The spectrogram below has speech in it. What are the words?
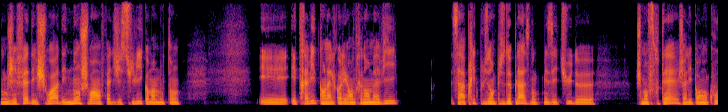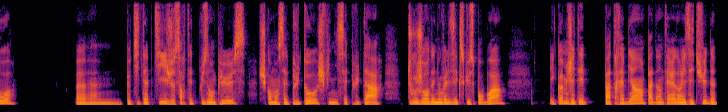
Donc j'ai fait des choix, des non-choix en fait. J'ai suivi comme un mouton. Et, très vite, quand l'alcool est rentré dans ma vie, ça a pris de plus en plus de place. Donc mes études, euh, je m'en foutais, j'allais pas en cours. Euh, petit à petit, je sortais de plus en plus. Je commençais plus tôt, je finissais plus tard. Toujours des nouvelles excuses pour boire. Et comme j'étais pas très bien, pas d'intérêt dans les études,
